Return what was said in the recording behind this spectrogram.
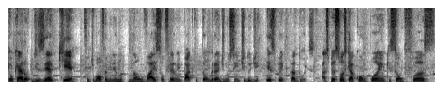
Eu quero dizer que o futebol feminino não vai sofrer um impacto tão grande no sentido de espectadores. As pessoas que acompanham, que são fãs,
